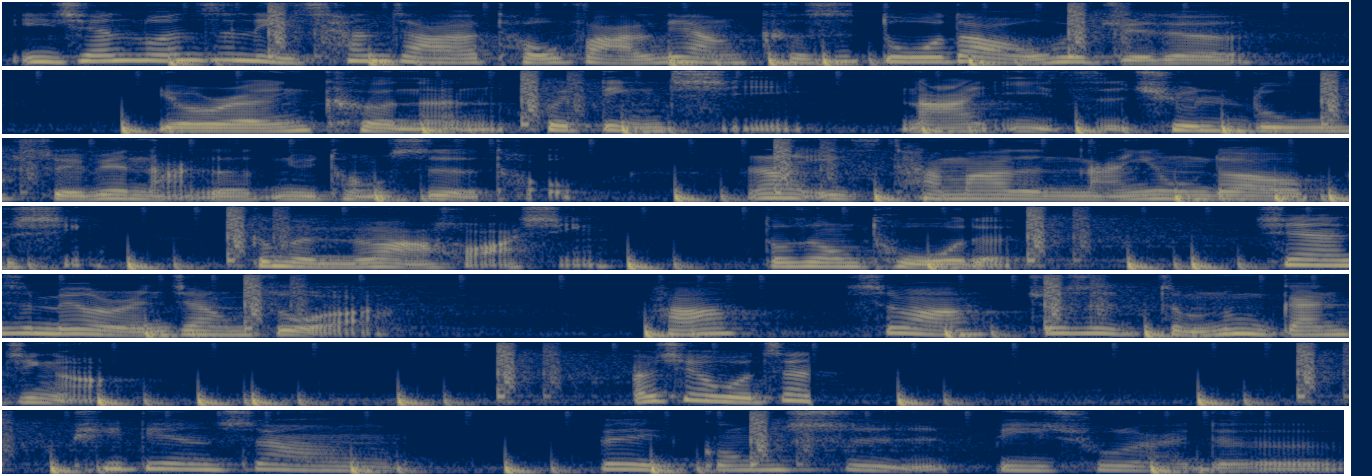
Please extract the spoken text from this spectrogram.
以前轮子里掺杂的头发量可是多到我会觉得。有人可能会定期拿椅子去撸随便哪个女同事的头，让椅子他妈的难用到不行，根本没办法滑行，都是用拖的。现在是没有人这样做了，哈？是吗？就是怎么那么干净啊？而且我在 P 店上被公式逼出来的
